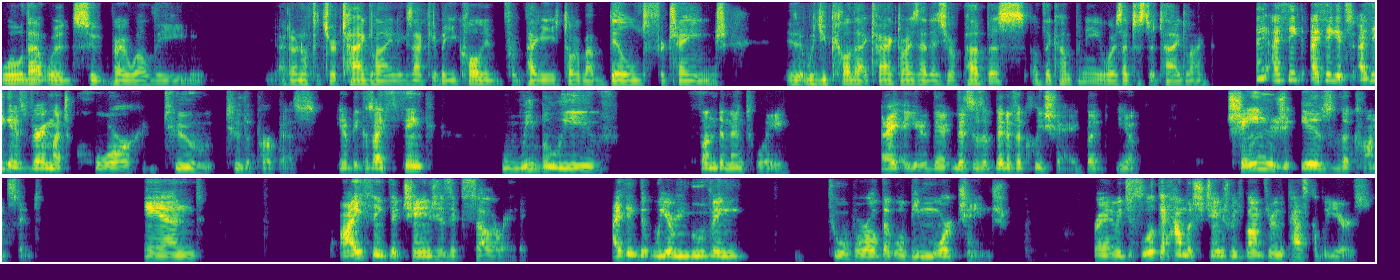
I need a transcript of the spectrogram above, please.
Well, that would suit very well the I don't know if it's your tagline exactly, but you call it for Pega, you talk about build for change. It, would you call that characterize that as your purpose of the company, or is that just a tagline? I, I think I think it's I think it is very much core to to the purpose, you know, because I think we believe fundamentally, and I you know there, this is a bit of a cliche, but you know, change is the constant, and I think that change is accelerating. I think that we are moving to a world that will be more change, right? I mean, just look at how much change we've gone through in the past couple years,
